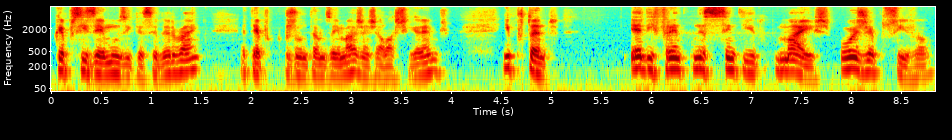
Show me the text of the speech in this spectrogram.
O que é preciso é a música saber bem, até porque juntamos a imagem, já lá chegaremos. E, portanto, é diferente nesse sentido. Mas hoje é possível,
